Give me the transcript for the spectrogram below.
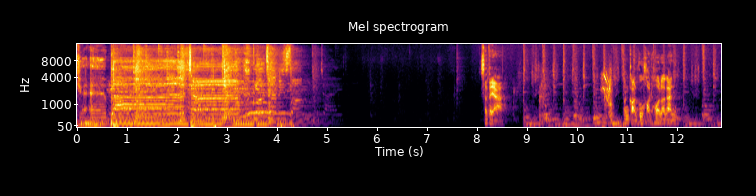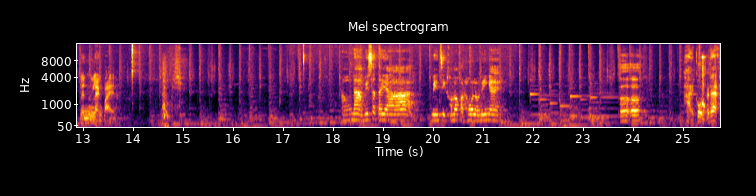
แค่แอบรักเธอกลัวเธอไม่สนใจ สัตยา วันก่อนกูขอโทษแล้วกัน เล่นมึงแรงไปอะ เอาหน่าพี่สัตยา เมจิเขามาขอโทษเรานี่ไง เออเออหายโกรธก็ได้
